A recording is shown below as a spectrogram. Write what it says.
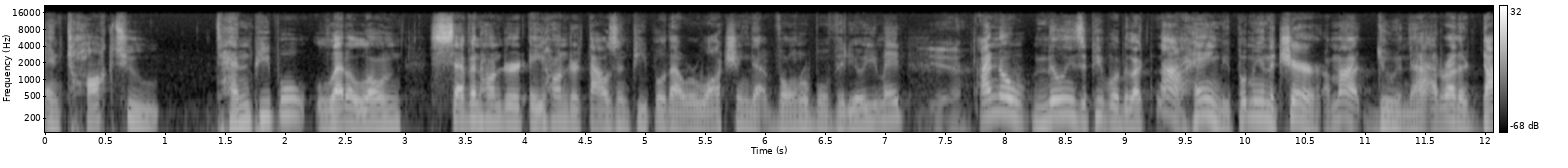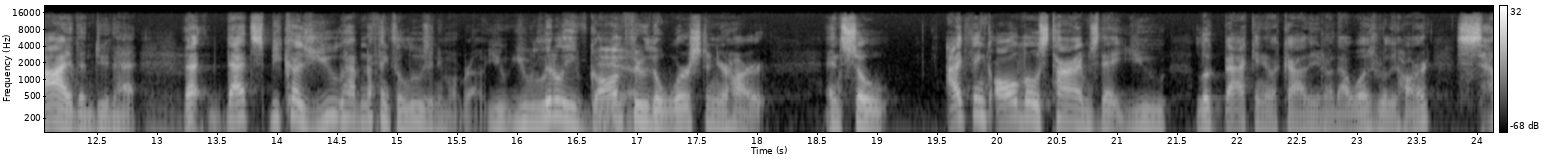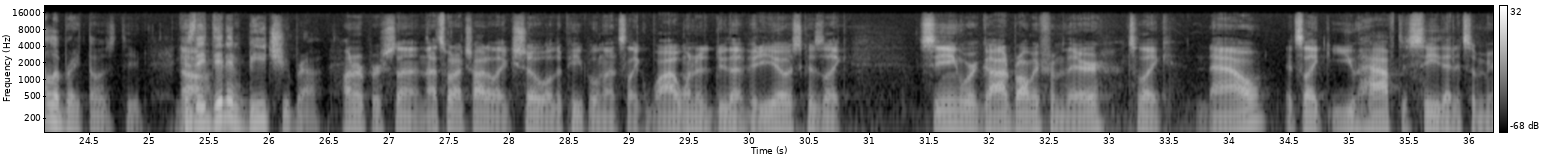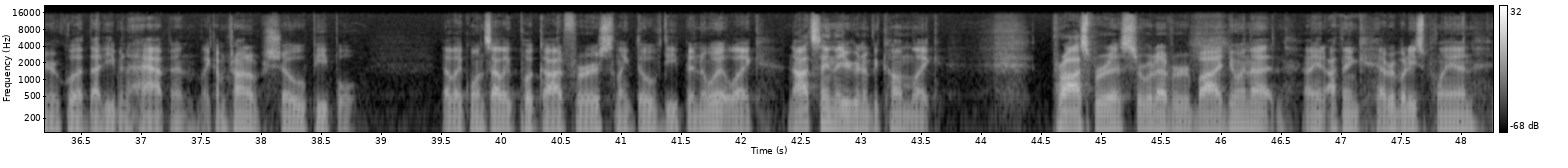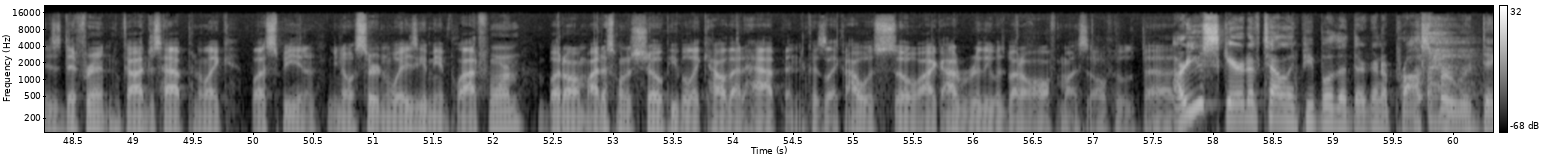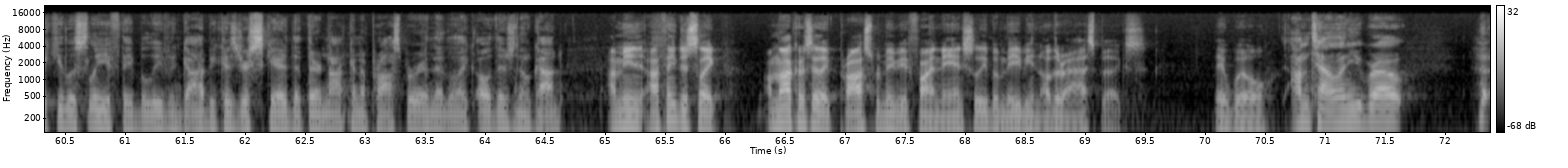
and talk to 10 people, let alone 700, 800,000 people that were watching that vulnerable video you made. Yeah. I know millions of people would be like, "Nah, hang me, put me in the chair. I'm not doing that. I'd rather die than do that." Mm-hmm. That that's because you have nothing to lose anymore, bro. You you literally have gone Yeah. through the worst in your heart, and so I think all those times that you look back and you're like, "God, you know that was really hard." Celebrate those, dude, because they didn't beat you, bro. Hundred percent. That's what I try to like show other people, and that's like why I wanted to do that video. Is because like seeing where God brought me from there to like now, it's like you have to see that it's a miracle that that even happened. Like I'm trying to show people that like once I like put God first and like dove deep into it, like not saying that you're gonna become like prosperous or whatever by doing that. I mean, I think everybody's plan is different. God just happened to like bless me in you know certain ways, give me a platform. But um, I just want to show people like how that happened because like I was so like I really was about to off myself. It was bad. Are you scared of telling people that they're going to prosper ridiculously if they believe in God because you're scared that they're not going to prosper and they're like, "Oh, there's no God." I mean, I think just like I'm not gonna say like prosper maybe financially, but maybe in other aspects, they will. I'm telling you, bro,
